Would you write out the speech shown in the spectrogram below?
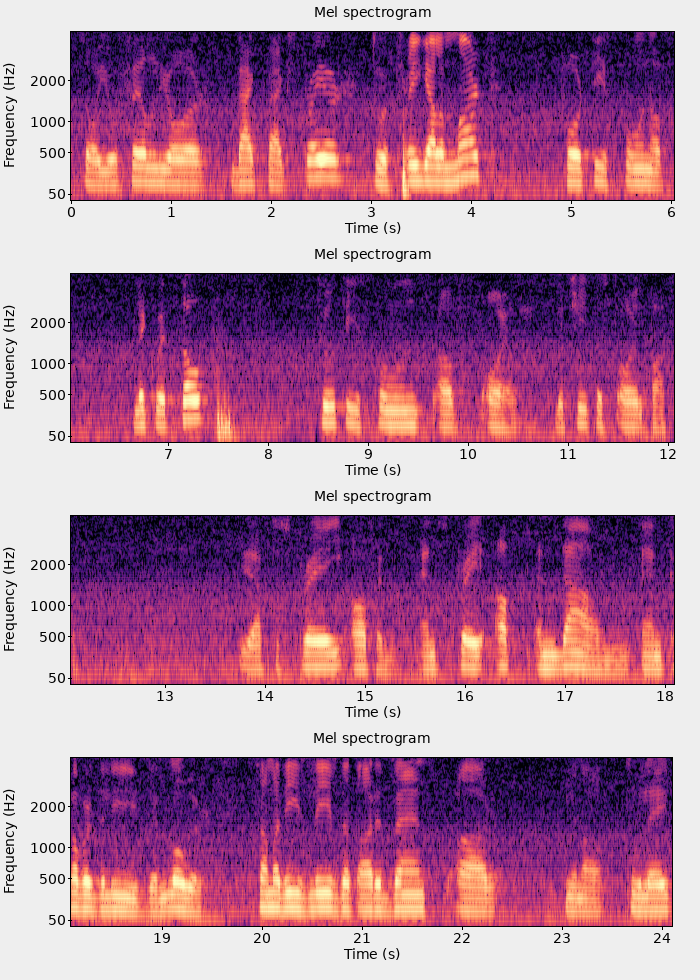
so you fill your backpack sprayer to a three gallon mark four teaspoon of liquid soap two teaspoons of oil the cheapest oil possible. You have to spray often and spray up and down and cover the leaves and lower. Some of these leaves that are advanced are, you know, too late,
